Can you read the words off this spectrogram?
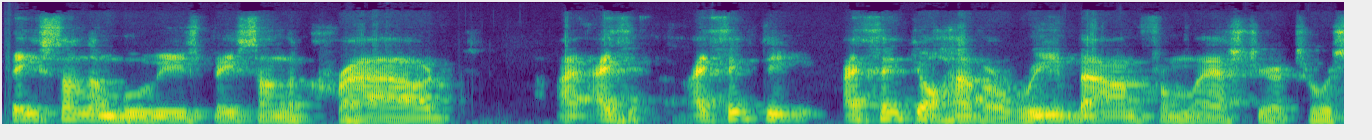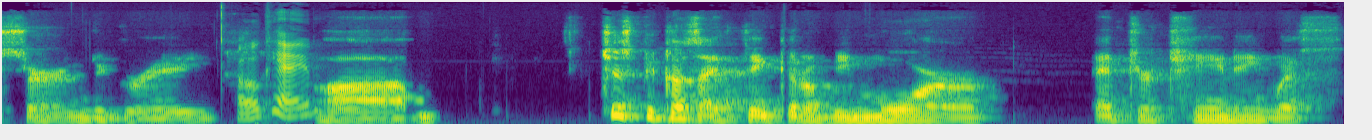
based on the movies, based on the crowd, I I, th- I think the I think you'll have a rebound from last year to a certain degree. Okay. Um, just because I think it'll be more entertaining with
